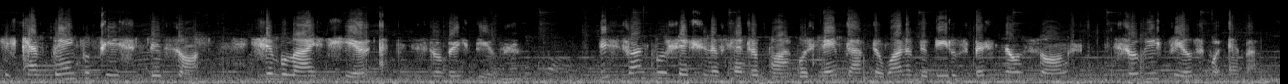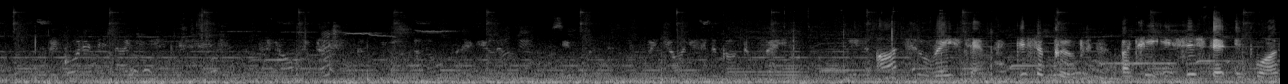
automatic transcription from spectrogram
His campaign for peace lives on, symbolized here at Strawberry Fields. This tranquil section of Central Park was named after one of the Beatles' best-known songs, Strawberry Fields Forever. Recorded in 1966, when John used to go to play. His aunt who raised him disapproved, but he insisted it was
